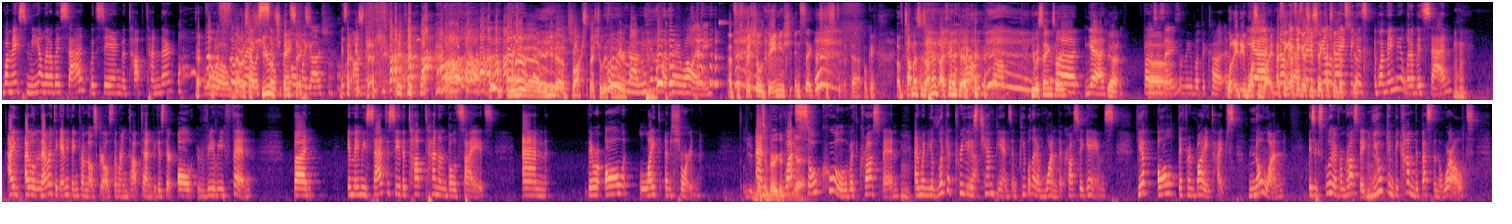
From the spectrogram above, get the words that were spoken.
what makes me a little bit sad with seeing the top 10 there that was so that was big. a was so huge big. insect. Oh my gosh. is it on is me we need a we need a box specialist in here. crap! You know that very well, Annie. That's a special Danish insect. That's just uh, yeah okay. Uh, Thomas is on it. I think uh, Good job. you were saying sorry. uh, yeah yeah. I was Uh, I saying Something about the cut. and- Well, it, it wasn't Yeah, right. I no, think it I think just as you didn't said, feel Katrine, right that's yeah. because what made me a little bit sad Mm-hmm. I, I will never take anything from those girls that were in top 10 because they're all really fit but it made me sad to see the top 10 on both sides and they were all light and short That's and a very good What's point. Yeah. So cool with CrossFit, and when you look at previous Yeah. champions and people that have won the CrossFit Games, you have all different body types. No one is excluded from CrossFit. Hmm. You can become the best in the world,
